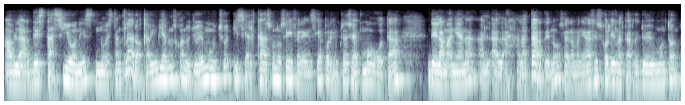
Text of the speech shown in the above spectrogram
hablar de estaciones no es tan claro. Acá invierno es cuando llueve mucho y si al caso no se diferencia, por ejemplo, en ciudad como Bogotá, de la mañana a, la, tarde, ¿no? O sea, en la mañana hace sol y en la tarde llueve un montón.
